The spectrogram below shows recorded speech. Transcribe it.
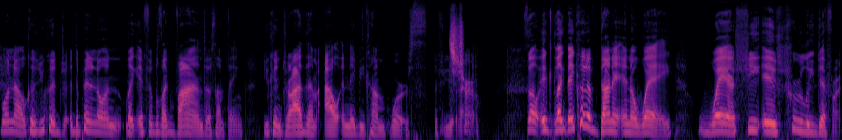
Well, no, because you could, depending on like if it was like vines or something, you can dry them out and they become worse. If you, It's get what I true. So it like they could have done it in a way where she is truly different.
